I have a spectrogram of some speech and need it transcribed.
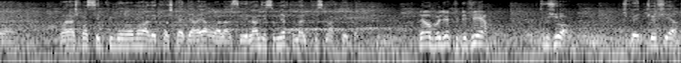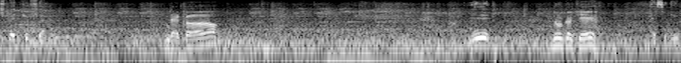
euh, voilà, je pense que c'est le plus beau moment avec Rochka derrière. Voilà, c'est l'un des souvenirs qui m'a le plus marqué. quoi. Là, on peut dire que tu étais fier. Toujours. Je peux être que fier. Je peux être que fier. D'accord. Yeah. Donc, ok. Et Et c'est des ouf.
